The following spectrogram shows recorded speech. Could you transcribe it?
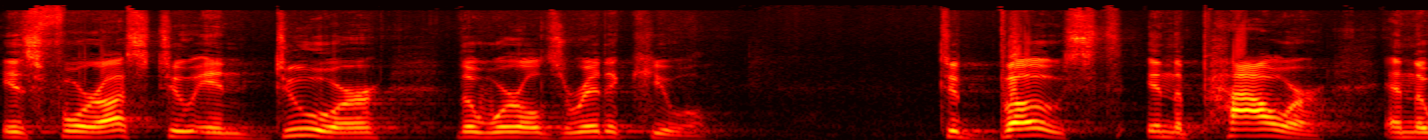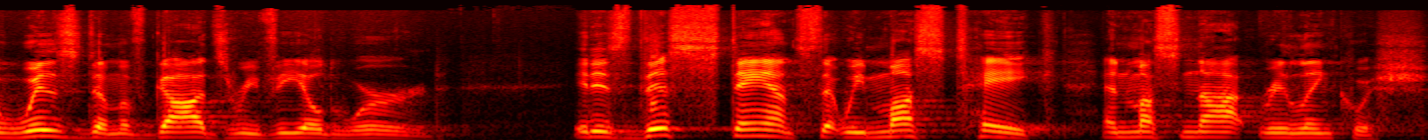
is for us to endure the world's ridicule, to boast in the power and the wisdom of God's revealed word. It is this stance that we must take and must not relinquish.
